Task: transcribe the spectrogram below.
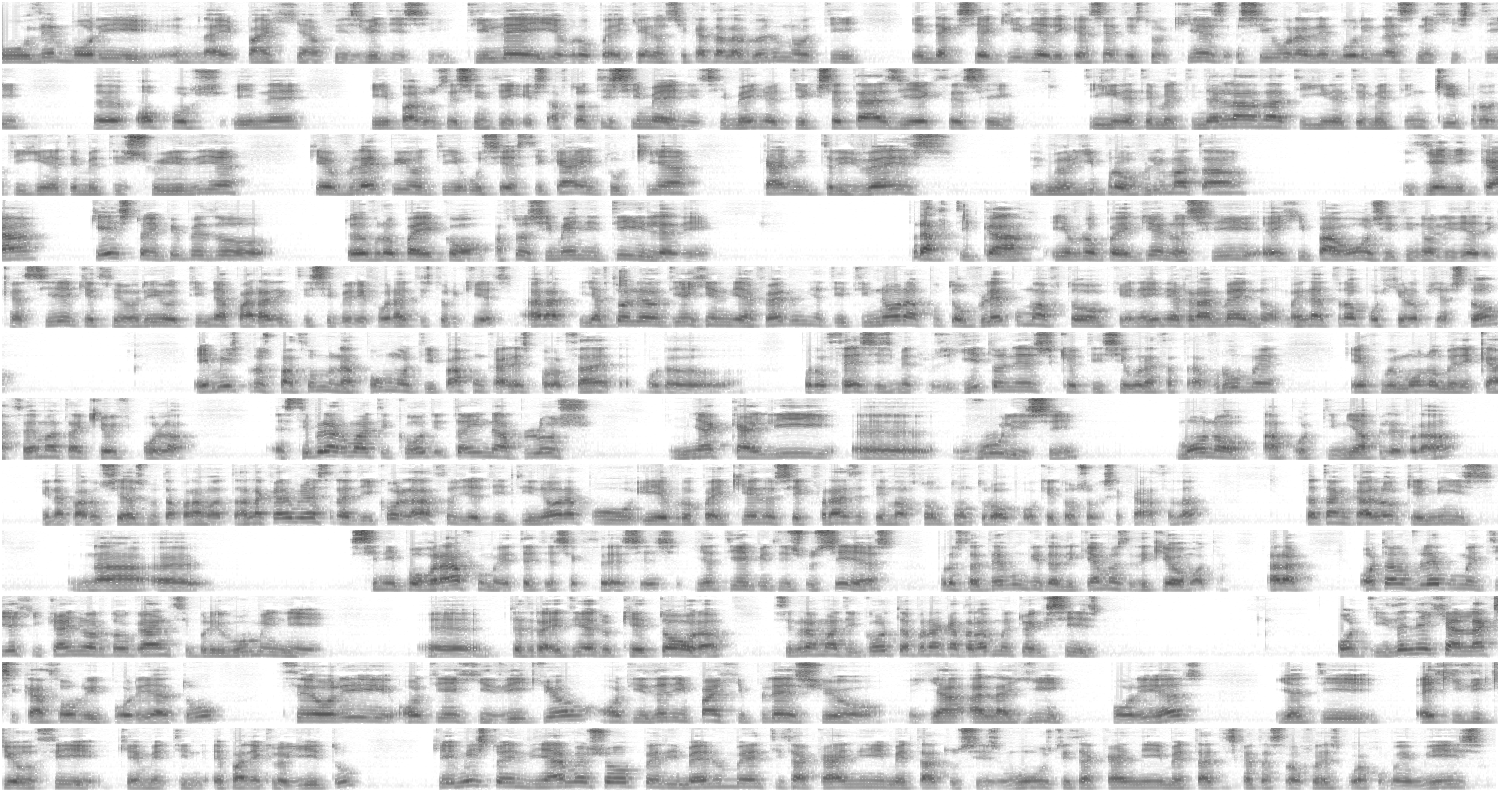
που δεν μπορεί να υπάρχει αμφισβήτηση τι λέει η Ευρωπαϊκή Ένωση, καταλαβαίνουμε ότι η ενταξιακή διαδικασία της Τουρκίας σίγουρα δεν μπορεί να συνεχιστεί ε, όπως είναι οι παρούσες συνθήκες. Αυτό τι σημαίνει; Σημαίνει ότι εξετάζει η έκθεση τι γίνεται με την Ελλάδα, τι γίνεται με την Κύπρο, τι γίνεται με τη Σουηδία και βλέπει ότι ουσιαστικά η Τουρκία κάνει τριβές, δημιουργεί προβλήματα γενικά και στο επίπεδο το ευρωπαϊκό. Αυτό σημαίνει τι δηλαδή; Πρακτικά η Ευρωπαϊκή Ένωση έχει παγώσει την όλη διαδικασία και θεωρεί ότι είναι απαράδεκτη η συμπεριφορά της Τουρκίας. Άρα γι' αυτό λέω ότι έχει ενδιαφέρον γιατί την ώρα που το βλέπουμε αυτό και να είναι γραμμένο με έναν τρόπο χειροπιαστό εμείς προσπαθούμε να πούμε ότι υπάρχουν καλές προθά... προθέσεις με τους γείτονες και ότι σίγουρα θα τα βρούμε και έχουμε μόνο μερικά θέματα και όχι πολλά. Ε, στην πραγματικότητα είναι απλώς μια καλή ε, βούληση μόνο από τη μια πλευρά και να παρουσιάσουμε τα πράγματα, αλλά κάνουμε ένα στρατηγικό λάθος γιατί την ώρα που η Ευρωπαϊκή Ένωση εκφράζεται με αυτόν τον τρόπο και τόσο ξεκάθαρα, θα ήταν καλό και εμείς να ε, συνυπογράφουμε τέτοιες εκθέσεις γιατί επί της ουσίας προστατεύουν και τα δικιά μας δικαιώματα. Άρα όταν βλέπουμε τι έχει κάνει ο Αρντογκάν στην προηγούμενη ε, τετραετία του και τώρα, στην πραγματικότητα πρέπει να καταλάβουμε το εξής. Ότι δεν έχει αλλάξει καθόλου η πορεία του, θεωρεί ότι έχει δίκιο, ότι δεν υπάρχει πλαίσιο για αλλαγή πορείας, γιατί έχει δικαιωθεί και με την επανεκλογή του και εμείς στο ενδιάμεσο περιμένουμε τι θα κάνει μετά τους σεισμούς, τι θα κάνει μετά τις καταστροφές που έχουμε εμείς,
